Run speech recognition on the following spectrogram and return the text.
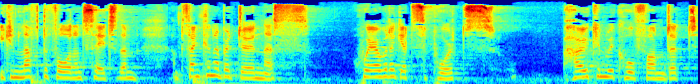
You can lift the phone and say to them, I'm thinking about doing this. Where would I get supports? How can we co-fund it?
